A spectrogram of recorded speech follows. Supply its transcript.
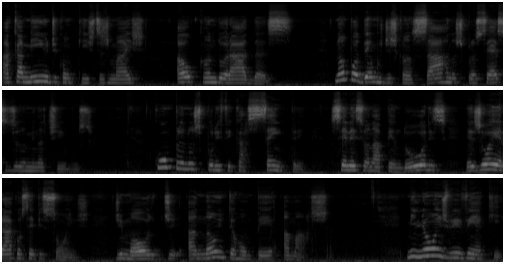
a caminho de conquistas mais alcandoradas. Não podemos descansar nos processos iluminativos. Cumpre-nos purificar sempre, selecionar pendores e joeirar concepções, de modo a não interromper a marcha. Milhões vivem aqui,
